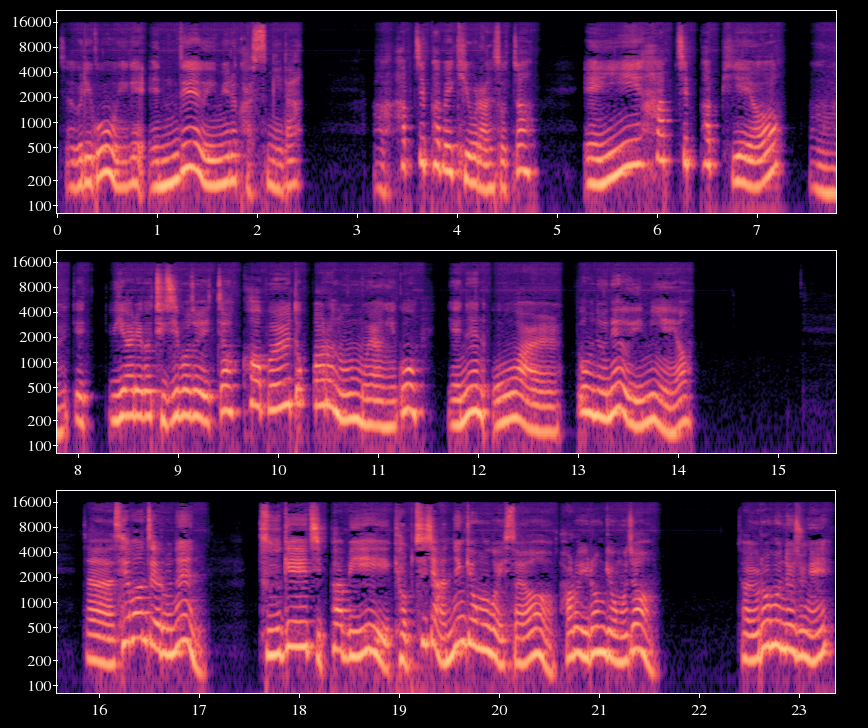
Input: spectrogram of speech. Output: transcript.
자, 그리고 이게 AND의 의미를 갖습니다. 아, 합집합의 기호를 안 썼죠? A 합집합 B예요. 어, 이렇게 위아래가 뒤집어져 있죠? 컵을 똑바로 놓은 모양이고 얘는 OR 또는의 의미예요. 자, 세 번째로는 두 개의 집합이 겹치지 않는 경우가 있어요. 바로 이런 경우죠. 자, 여러분들 중에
